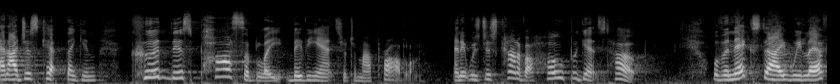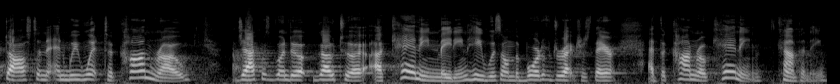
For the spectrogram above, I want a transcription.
and I just kept thinking, could this possibly be the answer to my problem? And it was just kind of a hope against hope. Well, the next day we left Austin and we went to Conroe Jack was going to go to a, a, canning meeting. He was on the board of directors there at the Conroe Canning Company.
